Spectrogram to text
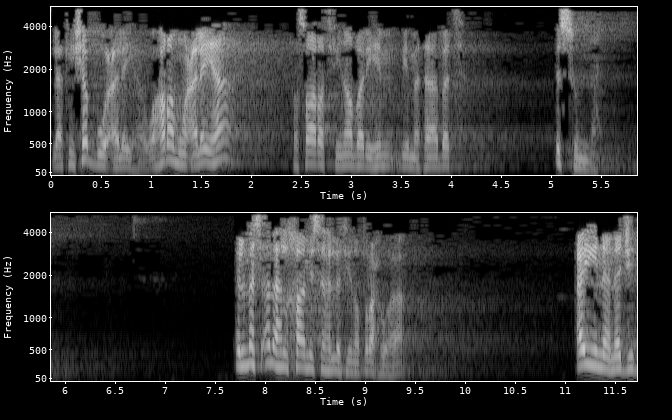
لكن شبوا عليها وهرموا عليها فصارت في نظرهم بمثابة السنة. المسألة الخامسة التي نطرحها أين نجد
